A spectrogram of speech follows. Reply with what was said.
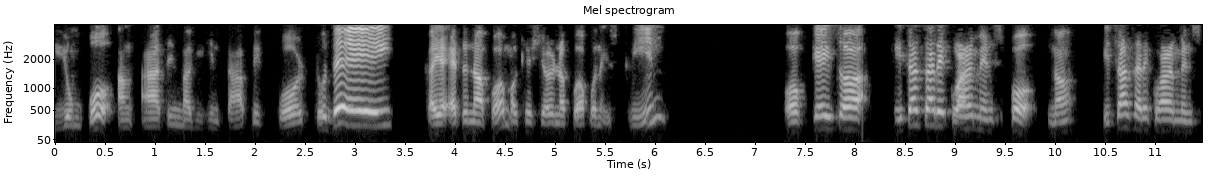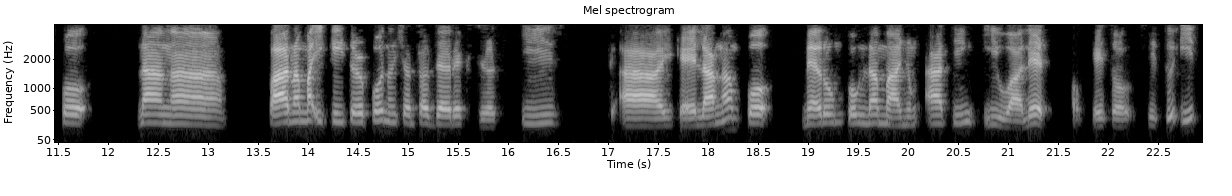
Yun po ang ating magiging topic for today. Kaya eto na po, mag-share na po ako ng screen. Okay, so isa sa requirements po, no? Isa sa requirements po ng ah, para ma-cater po ng Chantal Direct Sales is ay kailangan po meron pong laman yung ating e-wallet. Okay, so see to it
